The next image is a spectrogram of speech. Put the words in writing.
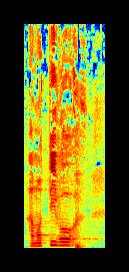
a motivo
